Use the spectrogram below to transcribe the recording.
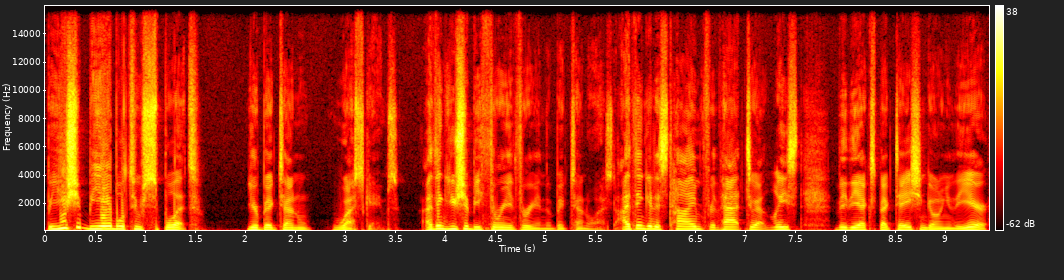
But you should be able to split your Big Ten West games. I think you should be three and three in the Big Ten West. I think it is time for that to at least be the expectation going into the year.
